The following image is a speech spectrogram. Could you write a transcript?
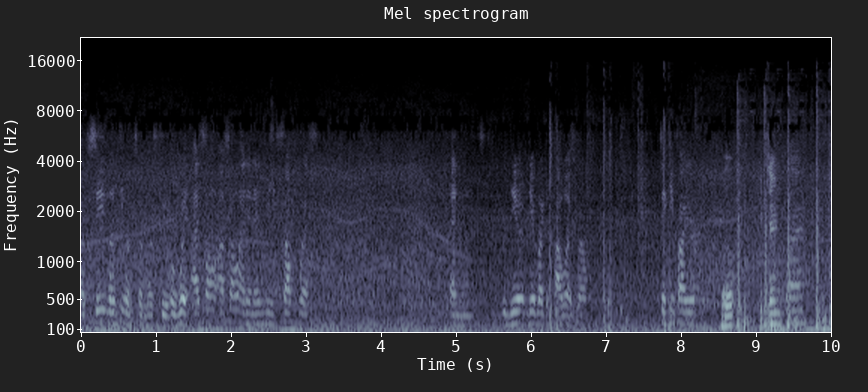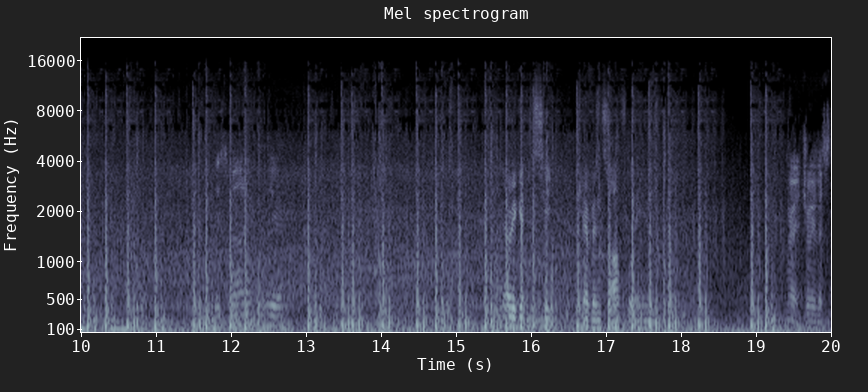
I've seen nothing on thermal still. Oh wait, I saw I saw an enemy southwest. And near nearby the tower as well. Taking fire. Oh, return fire. Dismounting from here. Now we get to see Kevin's off lane. Right, Joy, let's.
